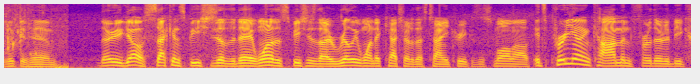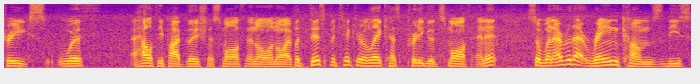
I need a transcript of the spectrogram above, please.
look at him. there you go. Second species of the day. One of the species that I really want to catch out of this tiny creek is a smallmouth. It's pretty uncommon for there to be creeks with a healthy population of smallmouth in Illinois, but this particular lake has pretty good smallmouth in it. So whenever that rain comes, these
